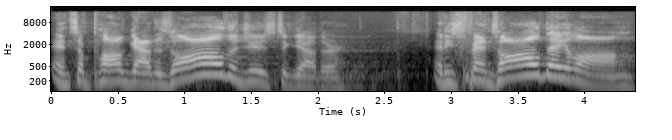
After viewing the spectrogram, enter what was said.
And so Paul gathers all the Jews together and he spends all day long.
